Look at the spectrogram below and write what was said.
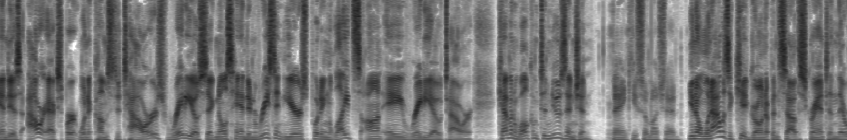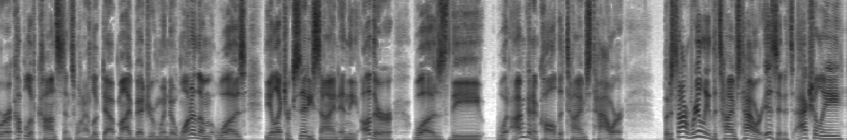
and is our expert when it comes to towers, radio signals, and in recent years, putting lights on a radio tower. Kevin, welcome to News Engine. Thank you so much, Ed. You know, when I was a kid growing up in South Scranton, there were a couple of constants when I looked out my bedroom window. One of them was the Electric City sign, and the other was the what I'm going to call the Times Tower. But it's not really the Times Tower, is it? It's actually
